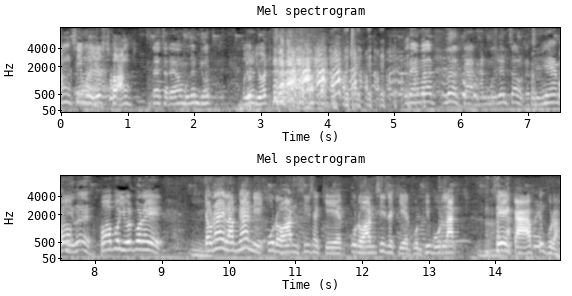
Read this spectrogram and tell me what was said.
งซี่มือหยุดสองแต่แสดงว่ามือกันหยุดหยุดหยุดแสดงว่าเลิกจากหันมือกันเศร้าแต่สีแห่ไม่ดีเลยพอพอหยุดพอได้เจ้านายรับงานนี่อุดรศรีสะเกดอุดรศรีสะเกดผุนพิบูลรักษ์เซกาเพิ่งผุนอะ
